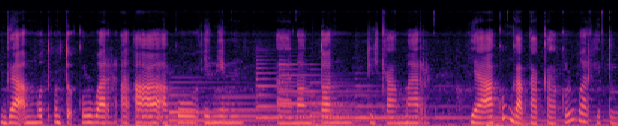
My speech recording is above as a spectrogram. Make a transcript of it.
nggak mood untuk keluar aku ingin uh, nonton di kamar ya aku nggak bakal keluar gitu.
